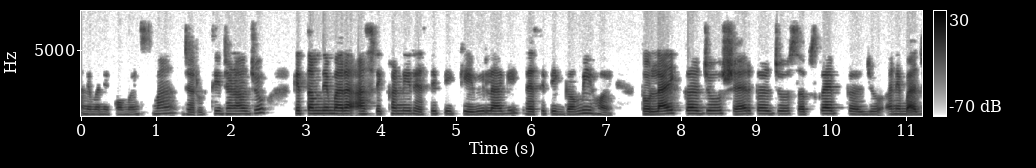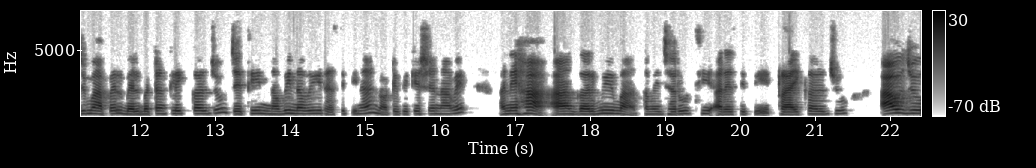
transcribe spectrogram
અને મને કોમેન્ટ્સમાં જરૂરથી જણાવજો કે તમને મારા આ શ્રીખંડની રેસીપી કેવી લાગી રેસીપી ગમી હોય તો લાઈક કરજો શેર કરજો સબસ્ક્રાઈબ કરજો અને બાજુમાં આપેલ બેલ બટન ક્લિક કરજો જેથી નવી નવી રેસીપીના નોટિફિકેશન આવે. અને હા આ ગરમીમાં તમે જરૂરથી આ રેસીપી ટ્રાય કરજો. આવજો.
